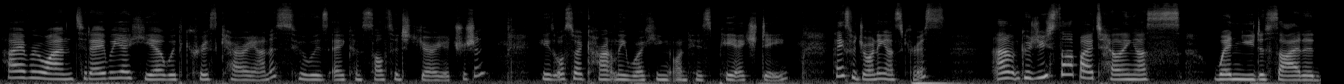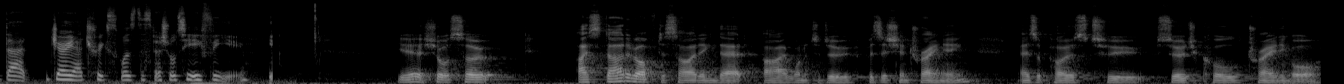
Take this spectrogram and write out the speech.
Hi everyone, today we are here with Chris Karayanis, who is a consultant geriatrician. He's also currently working on his PhD. Thanks for joining us, Chris. Um, could you start by telling us when you decided that geriatrics was the specialty for you? Yeah, sure. So I started off deciding that I wanted to do physician training as opposed to surgical training or,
